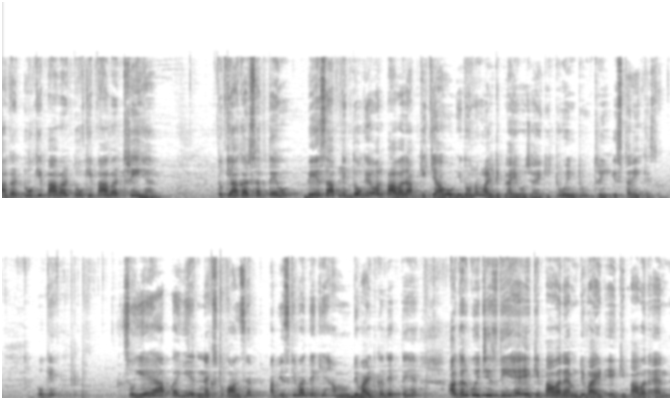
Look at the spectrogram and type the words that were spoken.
अगर टू की पावर टू की पावर थ्री है तो क्या कर सकते हो? बेस आप लिख दोगे और पावर आपकी क्या होगी दोनों मल्टीप्लाई हो जाएगी। टू इंटू थ्री इस तरीके से। ओके सो ये है आपका ये नेक्स्ट कॉन्सेप्ट अब इसके बाद देखिए, हम डिवाइड का देखते हैं। अगर कोई चीज़ दी है ए की पावर एम डिवाइड ए की पावर एन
